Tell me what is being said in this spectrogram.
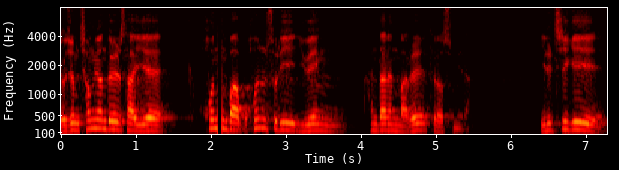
요즘 청년들 사이에 혼밥, 혼술이 유행한다는 말을 들었습니다. 일찍이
